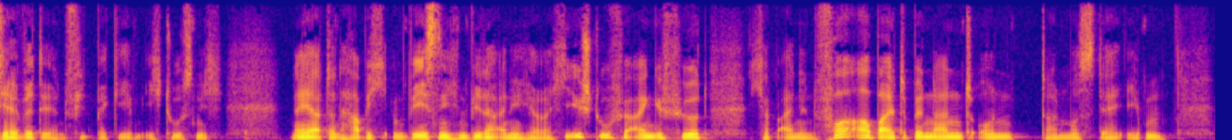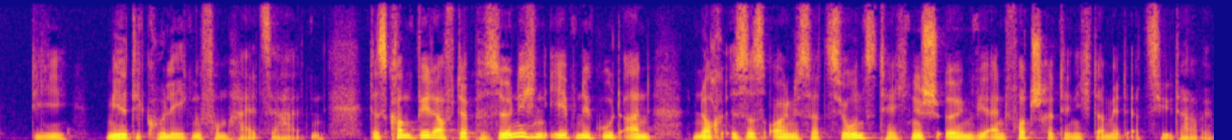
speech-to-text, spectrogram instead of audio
der wird dir ein Feedback geben, ich tue es nicht. Naja, dann habe ich im Wesentlichen wieder eine Hierarchiestufe eingeführt. Ich habe einen Vorarbeiter benannt und dann muss der eben die mir die Kollegen vom Hals erhalten. Das kommt weder auf der persönlichen Ebene gut an, noch ist es organisationstechnisch irgendwie ein Fortschritt, den ich damit erzielt habe.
